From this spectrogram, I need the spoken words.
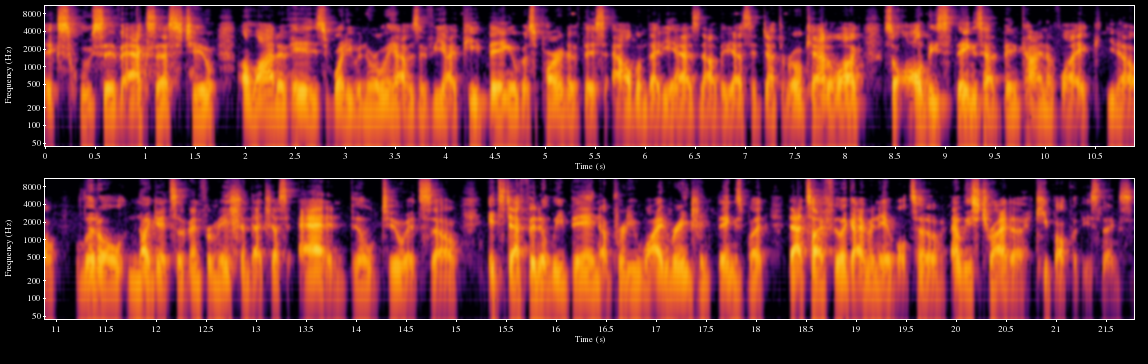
exclusive access to a lot of his what he would normally have as a VIP thing. It was part of this album that he has now that he has the Death Row catalog. So all these things have been kind of like, you know, little nuggets of information that just add and build to it. So it's definitely been a pretty wide ranging things, but that's how I feel like I've been able to at least try to keep up with these things.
